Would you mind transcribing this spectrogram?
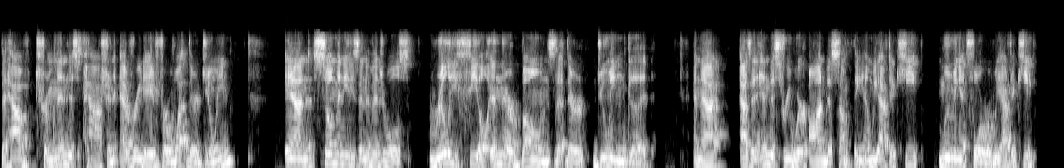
that have tremendous passion every day for what they're doing. And so many of these individuals really feel in their bones that they're doing good and that as an industry we're on to something and we have to keep moving it forward. We have to keep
